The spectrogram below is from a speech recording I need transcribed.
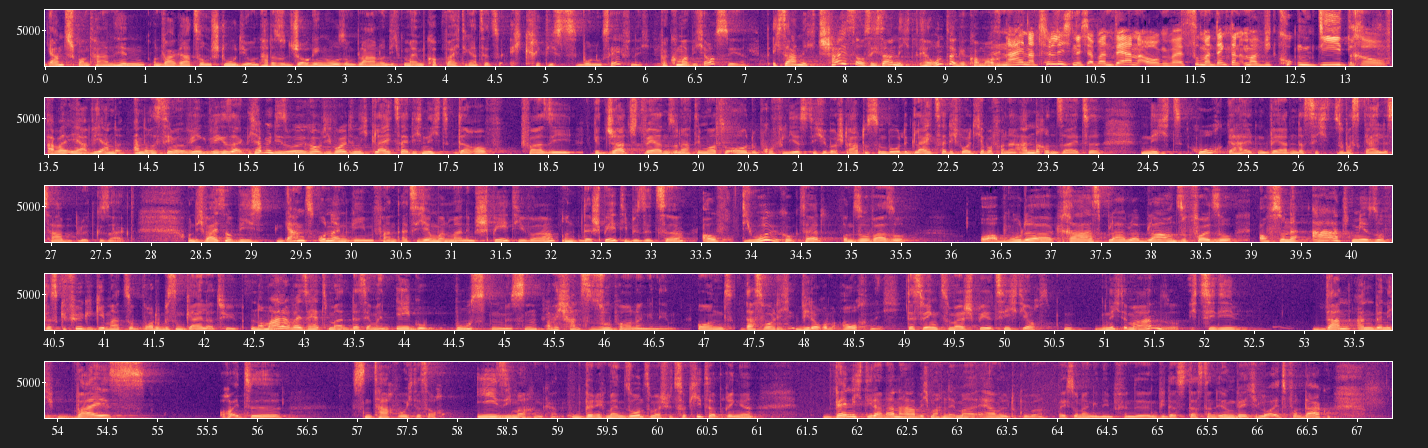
ganz spontan hin und war gerade so im Studio und hatte so Jogginghose und Plan und ich, in meinem Kopf war ich die ganze Zeit so, ich krieg die Wohnung safe nicht. Weil guck mal, wie ich aussehe. Ich sah nicht scheiße aus, ich sah nicht heruntergekommen aus. Nein, natürlich nicht, aber in deren Augen, weißt du, man denkt dann immer, wie gucken die drauf? Aber ja, wie andre, anderes Thema. Wie, wie gesagt, ich habe mir diese Uhr gekauft, ich wollte nicht gleichzeitig nicht darauf quasi gejudged werden, so nach dem Motto, oh, du profilierst dich über Statussymbole. Gleichzeitig wollte ich aber von der anderen Seite nicht hochgehalten werden, dass ich sowas Geiles habe, blöd gesagt. Und ich weiß noch, wie ich es ganz unangenehm fand, als ich irgendwann mal in einem Späti war und der Späti-Besitzer auf die Uhr geguckt hat und so war so, oh Bruder, krass, bla bla bla und so voll so auf so eine Art mir so das Gefühl gegeben hat, so, boah, du bist ein geiler Typ. Normalerweise hätte man das ja mein Ego boosten müssen, aber ich fand es super unangenehm. Und das wollte ich wiederum auch nicht. Deswegen zum Beispiel ziehe ich die auch nicht immer an. So. Ich ziehe die dann an, wenn ich weiß, heute ist ein Tag, wo ich das auch easy machen kann. Wenn ich meinen Sohn zum Beispiel zur Kita bringe, wenn ich die dann anhabe, ich mache immer Ärmel drüber, weil ich es unangenehm finde, irgendwie, dass, dass dann irgendwelche Leute von da kommen.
